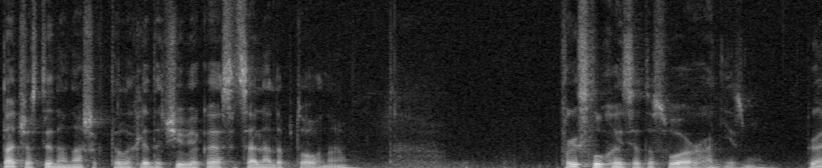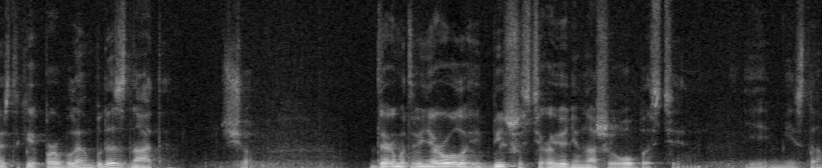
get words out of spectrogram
та частина наших телеглядачів, яка є соціально адаптованою, прислухається до свого організму, при таких проблем буде знати, що дерматовенерологи більшості районів нашої області і міста,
